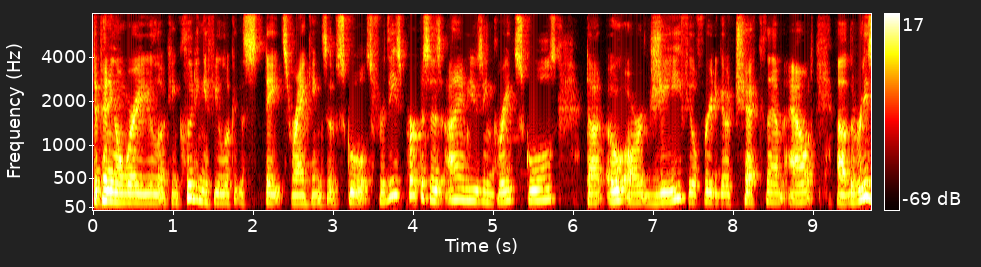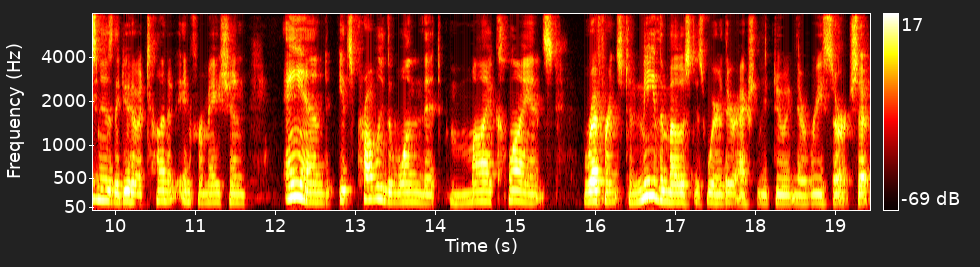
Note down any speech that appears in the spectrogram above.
depending on where you look, including if you look at the state's rankings of schools. For these purposes, I am using greatschools.org. Feel free to go check them out. Uh, the reason is they do have a ton of information, and it's probably the one that my clients reference to me the most is where they're actually doing their research. So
